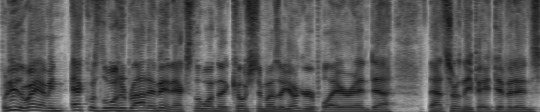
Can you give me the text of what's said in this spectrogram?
But either way, I mean, Eck was the one who brought him in. Eck's the one that coached him as a younger player, and uh, that certainly paid dividends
